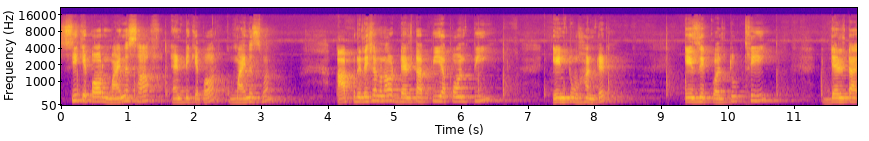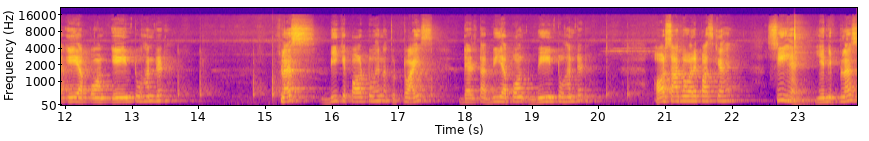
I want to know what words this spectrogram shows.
C के power minus half and D के पावर माइनस वन आप रिलेशन बनाओ delta P upon P into hundred is equal to three delta A upon A into hundred plus B के पावर टू है ना तो twice delta B upon B into hundred और साथ में हमारे पास क्या है? सी है ये नहीं प्लस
